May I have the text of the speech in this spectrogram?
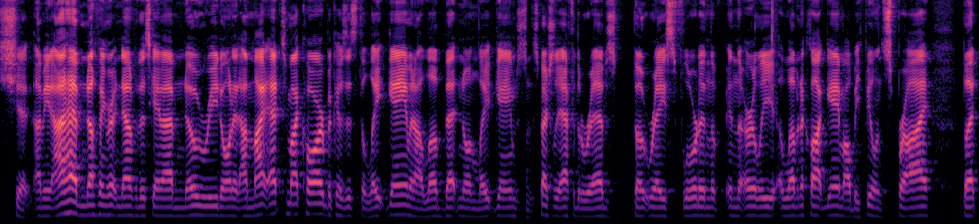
Shit. I mean, I have nothing written down for this game. I have no read on it. I might add to my card because it's the late game, and I love betting on late games, especially after the Rebs boat race Florida in the in the early 11 o'clock game. I'll be feeling spry. But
